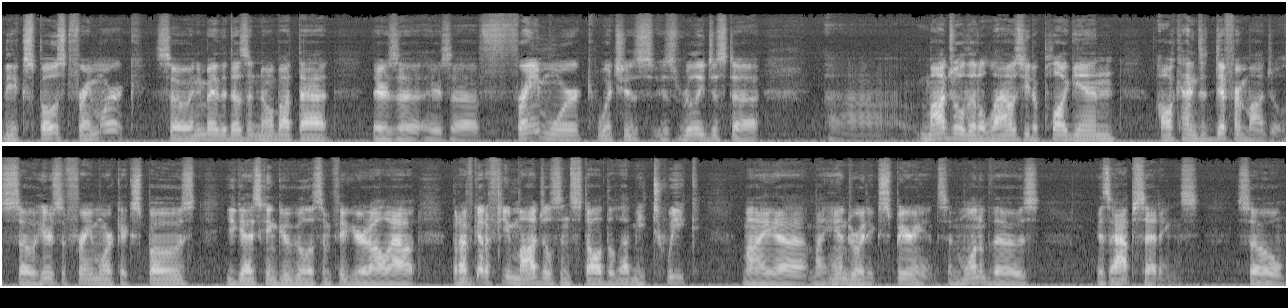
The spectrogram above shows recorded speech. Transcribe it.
the Xposed framework. So anybody that doesn't know about that, there's a there's a framework which is is really just a uh, module that allows you to plug in all kinds of different modules. So here's the framework Xposed. You guys can Google this and figure it all out. But I've got a few modules installed that let me tweak my uh, my Android experience, and one of those is app settings. So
